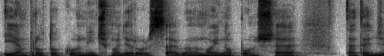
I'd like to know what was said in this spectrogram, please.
Ilyen protokoll nincs Magyarországon a mai napon se, tehát egy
